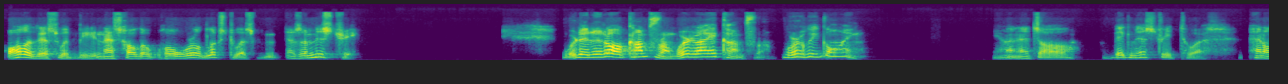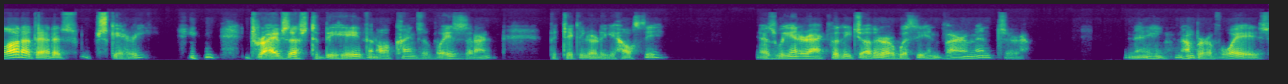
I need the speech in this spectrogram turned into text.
All of this would be, and that's how the whole world looks to us as a mystery. Where did it all come from? Where did I come from? Where are we going? You know, and it's all a big mystery to us. And a lot of that is scary, drives us to behave in all kinds of ways that aren't particularly healthy as we interact with each other or with the environment or in any number of ways.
